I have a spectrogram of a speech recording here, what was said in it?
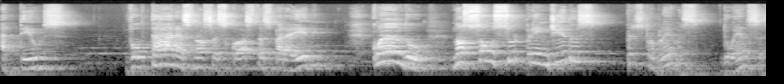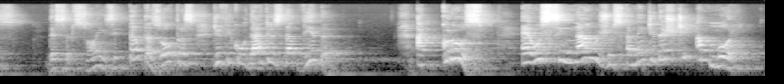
a Deus, voltar as nossas costas para Ele, quando nós somos surpreendidos pelos problemas? doenças, decepções e tantas outras dificuldades da vida. A cruz é o sinal justamente deste amor,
